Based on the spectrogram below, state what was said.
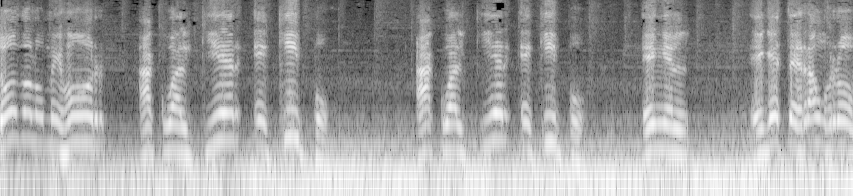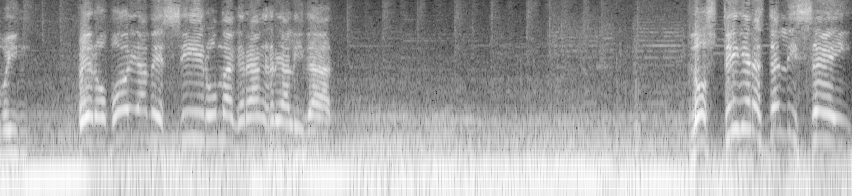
todo lo mejor a cualquier equipo, a cualquier equipo en el en este round robin, pero voy a decir una gran realidad. Los Tigres del Licey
